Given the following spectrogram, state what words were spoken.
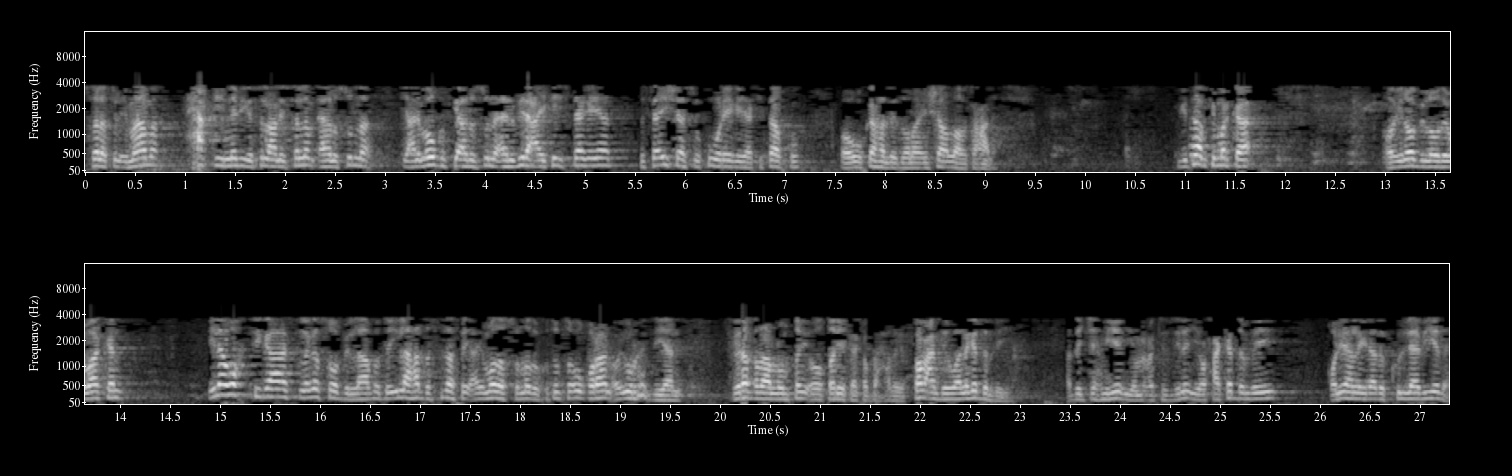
masalatu limaama xaqii nabiga sal lay waslam ahlu sunna yani mawqifka ahlu sunna ahlubidaca ay ka istaagayaan masaa-ishaasuu ku wareegaya kitaabku oo uu ka hadli doonaa insha allahu tacala kitaabkii marka oo inoo bilowday waa kan ilaa waktigaas laga soo bilaabo de ilaa hadda sidaasay aimada sunnadu kutubta u qoraan oo ay u radiyaan firaqdaa luntay oo ariiqa ka baxday. Dabcan de waa laga dambeeyey. Hadda jahmiye iyo muctasile iyo waxaa ka dambeeyey qolyahan la yidhahdo kullaabiyada.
